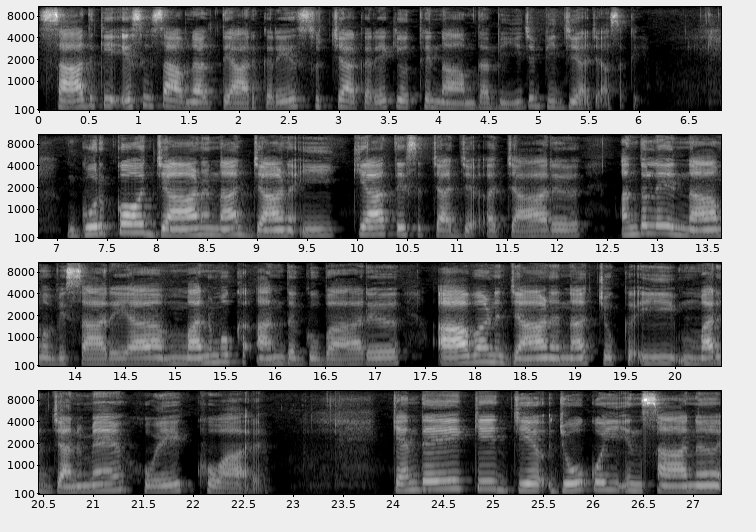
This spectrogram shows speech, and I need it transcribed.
ਸਾਧ ਕੇ ਇਸ ਹਿਸਾਬ ਨਾਲ ਤਿਆਰ ਕਰੇ, ਸੁੱਚਾ ਕਰੇ ਕਿ ਉੱਥੇ ਨਾਮ ਦਾ ਬੀਜ ਬੀਜਿਆ ਜਾ ਸਕੇ। ਗੁਰ ਕੋ ਜਾਣ ਨਾ ਜਾਣਈ, ਕਿਆ ਤਿਸ ਚੱਜ ਅਚਾਰ? ਅੰਦਲੇ ਨਾਮ ਵਿਸਾਰਿਆ, ਮਨਮੁਖ ਅੰਧ ਗੁਬਾਰ। ਆਵਣ ਜਾਣ ਨਾ ਚੁਕਈ ਮਰ ਜਨਮੈ ਹੋਏ ਖੁਆਰ। ਕਹਿੰਦੇ ਕਿ ਜੇ, ਜੋ ਕੋਈ ਇਨਸਾਨ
